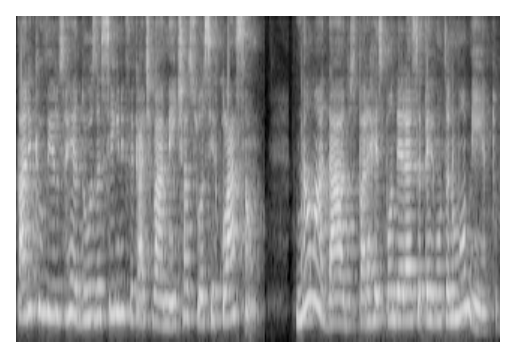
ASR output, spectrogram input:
para que o vírus reduza significativamente a sua circulação. Não há dados para responder a essa pergunta no momento,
